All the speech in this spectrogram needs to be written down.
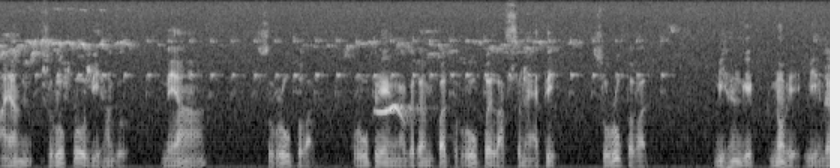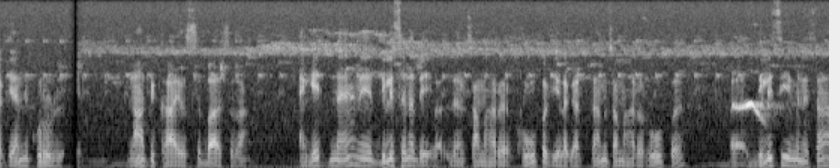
අයං සුරූපෝ විහංගෝ. මෙයා සුරූපවත්. රූපයෙන් අගතන්පත් රූප ලස්සන ඇති සුරූපවත් විහඟෙක් නොවේ. විහඟ කියන්නේ කුරුල්ල නාපිකායොස්ස බාසුරං ඇගෙත් නෑ මේ දිලිසන දේවල් දැන් සමහර රූප කියලා ගත්තාම සමහර රූප දිලිසීම නිසා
